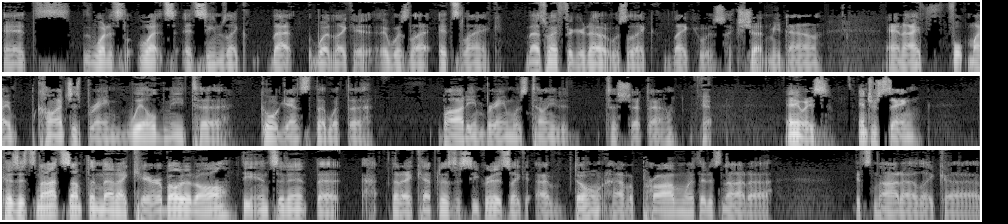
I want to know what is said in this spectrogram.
it's what it's what it seems like that what like it, it was like it's like. That's what I figured out. It was like like it was like shutting me down, and I my conscious brain willed me to go against the what the body and brain was telling you to to shut down yeah. anyways, interesting because it's not something that I care about at all. The incident that that I kept as a secret, it's like I don't have a problem with it. It's not a, it's not a like uh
